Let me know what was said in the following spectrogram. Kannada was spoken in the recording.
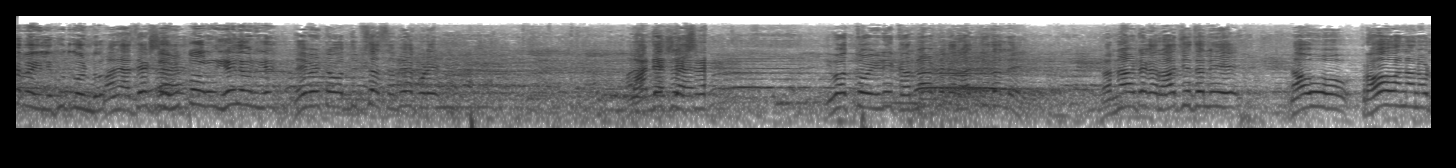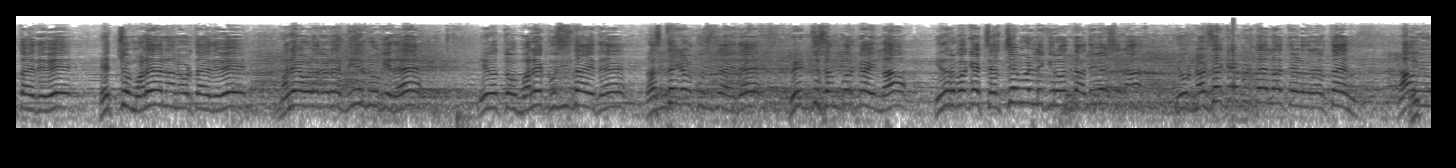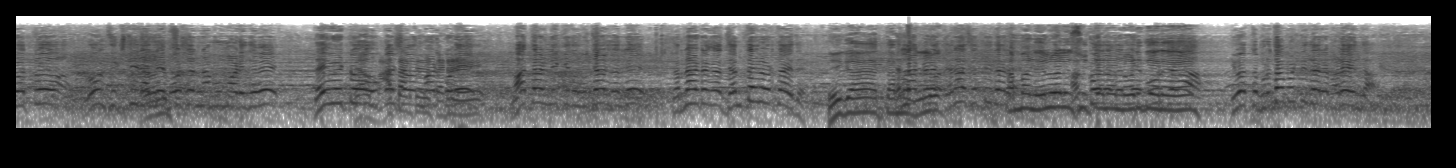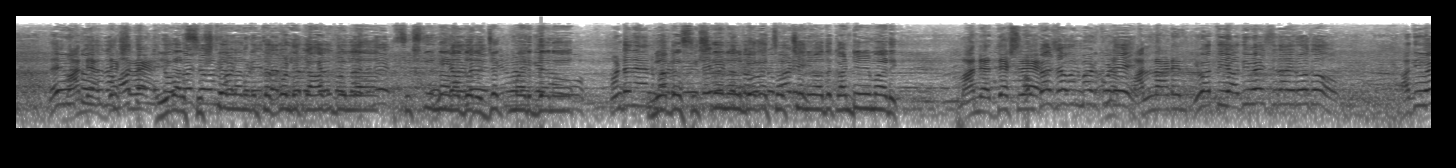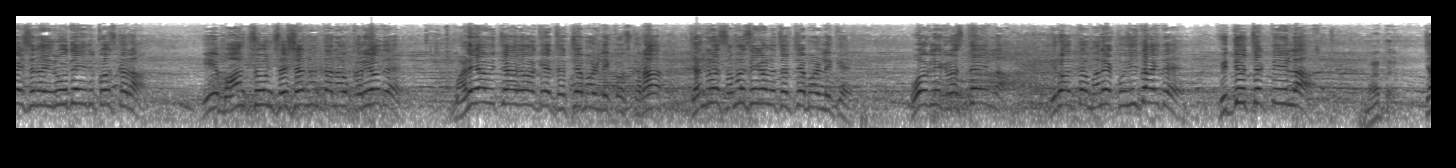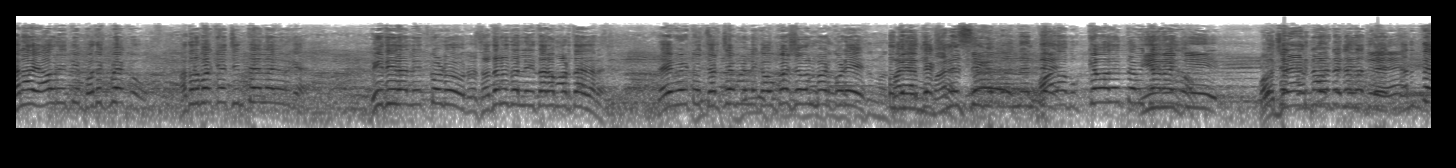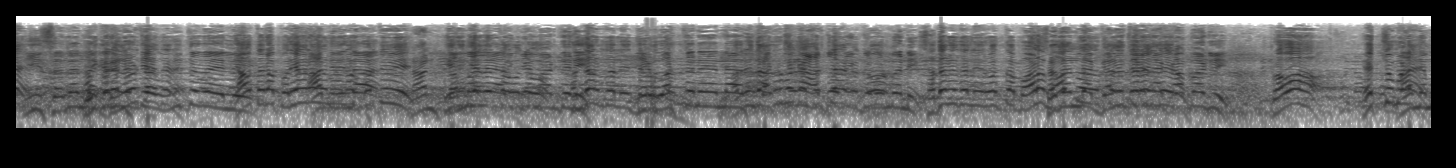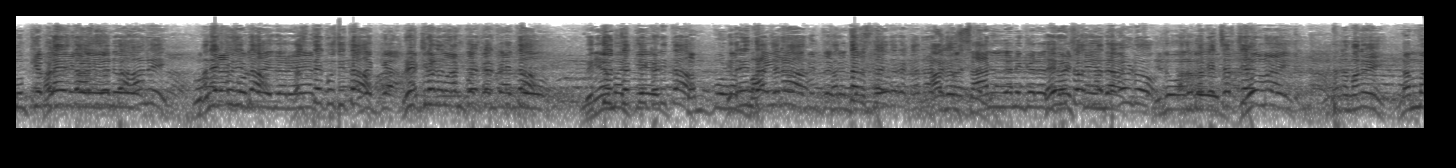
ಸಭೆ ಇಲ್ಲಿ ಕೂತ್ಕೊಂಡು ಅಧ್ಯಕ್ಷ ಹೇಳಿ ಅವರಿಗೆ. ದಯವಿಟ್ಟು ಒಂದು ನಿಮಿಷ ಸಮಯ ಕೊಡಿ. ಇವತ್ತು ಇಡೀ ಕರ್ನಾಟಕ ರಾಜ್ಯದಲ್ಲಿ ಕರ್ನಾಟಕ ರಾಜ್ಯದಲ್ಲಿ ನಾವು ಪ್ರವಾಹವನ್ನು ನೋಡ್ತಾ ಇದ್ದೀವಿ ಹೆಚ್ಚು ಮಳೆಯನ್ನು ನೋಡ್ತಾ ಇದ್ದೀವಿ ಮನೆ ಒಳಗಡೆ ನೀರು ನುಗ್ಗಿದೆ ಇವತ್ತು ಮನೆ ಕುಸಿತಾ ಇದೆ ರಸ್ತೆಗಳು ಕುಸಿತಾ ಇದೆ ವಿದ್ಯುತ್ ಸಂಪರ್ಕ ಇಲ್ಲ ಇದರ ಬಗ್ಗೆ ಚರ್ಚೆ ಮಾಡ್ಲಿಕ್ಕೆ ಇರುವಂತ ಅಧಿವೇಶನ ಇವ್ರು ನಡ್ಸಕ್ಕೆ ಬಿಡ್ತಾ ಇಲ್ಲ ಅಂತ ಹೇಳಿದ್ರೆ ಅರ್ಥ ಏನು? ನಾವು ಇವತ್ತು ರೂಲ್ ಸಿಕ್ಸ್ಟೀನ್ ಅಲ್ಲಿ ಮೋಷನ್ ನಾವು ಮಾಡಿದ್ದೇವೆ. ದಯವಿಟ್ಟು ಅವಕಾಶವನ್ನು ಮಾಡಿಕೊಡಿ. ಮಾತಾಡ್ಲಿಕ್ಕೆ ಇದ್ರ ವಿಚಾರದಲ್ಲಿ ಕರ್ನಾಟಕ ಜನತೆ ನೋಡ್ತಾ ಇದೆ. ಈಗ ತಮ್ಮ ಜನ ಸತ್ತಿದ್ದಾರೆ. ತಮ್ಮ ನಿಲುವಳಿ ಸೂಚನೆ ನೋಡಿದ್ದೇನೆ. ಇವತ್ತು ಮೃತಪಟ್ಟಿದ್ದಾರೆ ಮಳೆಯಿಂದ. ದಯವಿಟ್ಟು ಮಾನ್ಯ ಅಧ್ಯಕ್ಷರೇ, ಮಾತಾಡ್ಲಿಕ್ಕೆ ಈಗ ಸಿಕ್ಸ್ಟೀನ್ 16 ನನಗೆ ತಗೊಳ್ಳಿಕ್ಕೆ ಆಗುದಿಲ್ಲ. ಸಿಕ್ಸ್ಟೀನ್ ಇದ್ದೀನಿ. 16 ನಾನು ಅದು ಈಗಾಗಲೇ ಮಾಡಿದ್ದೇನೆ. ಸಿಕ್ಸ್ಟೀನ್ ಅಲ್ಲಿ ಬೇಗ ಚರ್ಚೆ. ನೀವು ಅದು ಕಂಟಿನ್ಯೂ ಮಾಡಿ. ಮಾನ್ಯ ಅಧ್ಯಕ್ಷರೇ ಅವಕಾಶವನ್ನು ಮಾಡಿಕೊಡಿ. ಮಲೆನಾಡಿನ ಇವತ್ತು ಈ ಅಧಿವೇಶನ ಇರೋದು ಅಧಿವೇಶನ ಇರುವುದೇ ಇದಕ್ಕೋಸ್ಕರ. ಈ ಮಾನ್ಸೂನ್ ಸೆಷನ್ ಅಂತ ನಾವು ಕರೆಯೋದೆ ಮಳೆಯ ವಿಚಾರವಾಗಿ ಚರ್ಚೆ ಮಾಡಲಿಕ್ಕೋಸ್ಕರ ಜನರ ಸಮಸ್ಯೆಗಳನ್ನ ಚರ್ಚೆ ಮಾಡಲಿಕ್ಕೆ. ಹೋಗ್ಲಿಕ್ಕೆ ರಸ್ತೆ ಇಲ್ಲ ಇರುವಂತ ಮನೆ ಕುಸಿತಾ ಇದೆ ವಿದ್ಯುತ್ ಶಕ್ತಿ ಇಲ್ಲ. ಜನ ಯಾವ ರೀತಿ ಬದುಕಬೇಕು? ಅದ್ರ ಬಗ್ಗೆ ಚಿಂತೆ ಇಲ್ಲ ಇವ್ರಿಗೆ. ಬೀದಿನಲ್ಲಿ ಇದ್ಕೊಂಡು ಸದನದಲ್ಲಿ ಈ ತರ ಮಾಡ್ತಾ ಇದ್ದಾರೆ. ದಯವಿಟ್ಟು ಚರ್ಚೆ ಮಾಡ್ಲಿಕ್ಕೆ ಅವಕಾಶವನ್ನು ಮಾಡಿಕೊಡಿ ಮಾನ್ಯ ಅಧ್ಯಕ್ಷರೇ. ಮನಸ್ಸಿಗೆ ಬಂದಂತೆ ಬಹಳ ಮುಖ್ಯವಾದಂತ ವಿಚಾರ ಈ. ಉಳಿತದೆ ಇಲ್ಲಿ. ಯಾವ ತರ ಆದ್ರಿಂದ ನಾನು ಮಾಡ್ತೇನೆ. ವರ್ತನೆಯನ್ನ ಬನ್ನಿ. ಸದನದಲ್ಲಿ ಇರುವಂತ ಬಹಳ ಸದನದ ಘನತೆಯನ್ನ ಕಾಪಾಡ್ರಿ ಪ್ರವಾಹ ಹೆಚ್ಚು ಮಳೆ ಮುಖ್ಯಮಂತ್ರಿಗಳು ಏನು ಹಾನಿ ಮನೆ ಕುಸಿತ. ರಸ್ತೆ ಕುಸಿತ ಬ್ರಿಡ್ಜ್ಗಳ ಮಾಡ್ತಕ್ಕಂಥದ್ದು ವಿದ್ಯುತ್ ಶಕ್ತಿ ಕಡಿತ. ಸಂಪೂರ್ಣ ಜನ ಬಾಹಿರವಾಗಿರ್ತಕ್ಕಂಥದ್ದು ಇದ್ದಾರೆ ಕರ್ನಾಟಕ ಸಾರ್ವಜನಿಕರ ದೃಷ್ಟಿಯಿಂದ ಇದು ಒಂದು ಚರ್ಚೆ ಮಾಡಿ. ನನ್ನ ಮನವಿ. ನಮ್ಮ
